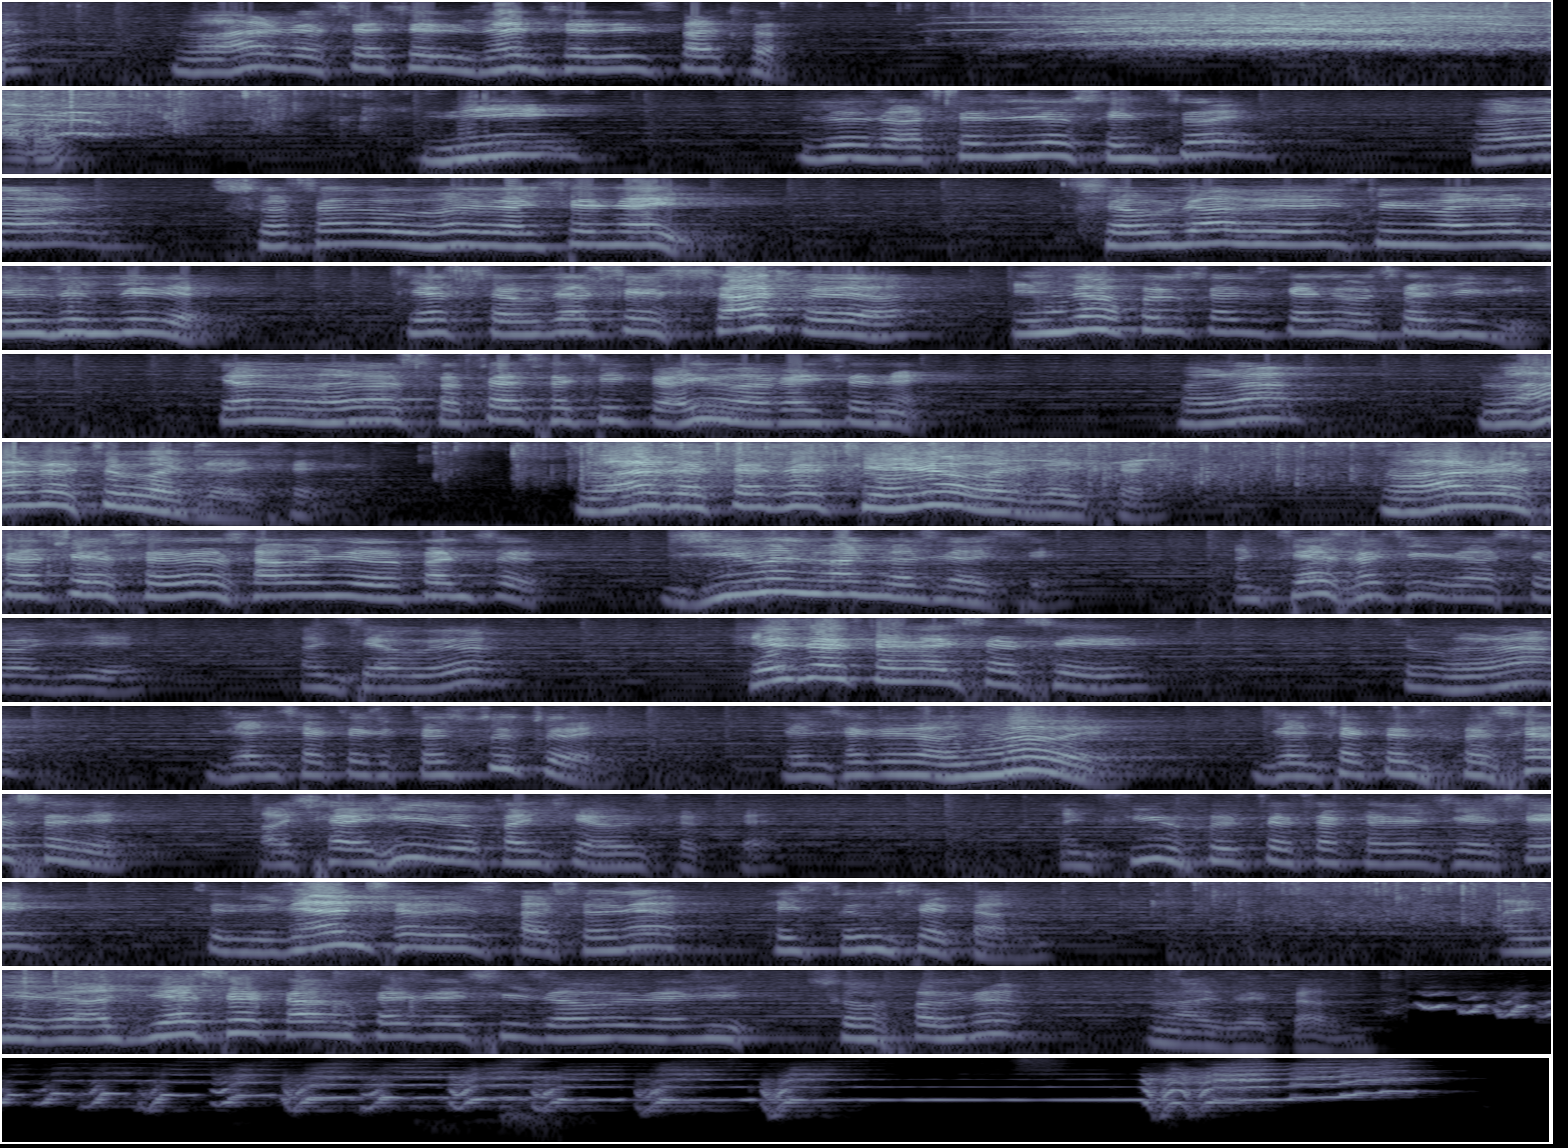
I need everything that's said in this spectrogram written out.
महाराष्ट्राच्या विधानसभेत पाठवा. मी जो रात्रदिवस हिंडतोय मला स्वतःला उभं राहायचं नाही. चौदा तुम्ही मला निवडून दिलं. त्या चौदा ते सात वेळा इंदापूर तालुक्याने उत्तर दिली. त्यामुळे मला स्वतःसाठी काही मागायचं नाही. मला महाराष्ट्र बदलायचा आहे. महाराष्ट्राचा चेहरा बदलायचा आहे. महाराष्ट्राच्या सर्वसामान्य लोकांचं जीवनमान बदलायचं आहे. आणि त्यासाठी राष्ट्रवादी आहे. आणि त्यामुळं हे जर करायचं असेल तर मला ज्यांच्याकडे कर्तृत्व आहे ज्यांच्याकडे अनुभव आहे ज्यांच्याकडे प्रशासन आहे अशाही लोकांची आवश्यकता आहे. आणि ती पूर्तता करायची असेल तर विधानसभेत पाठवणं हे तुमचं काम. आणि राज्याचं काम करण्याची जबाबदारी सोपवणं माझं काम.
